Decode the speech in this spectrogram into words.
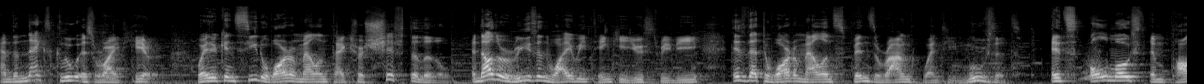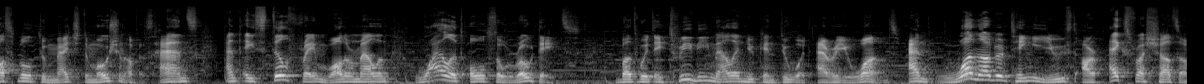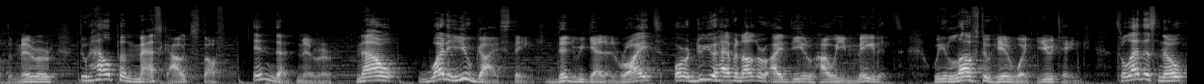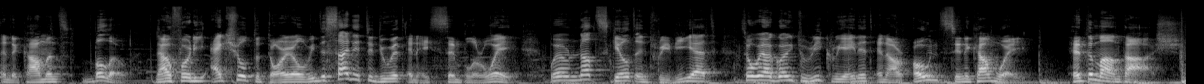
And the next clue is right here, where you can see the watermelon texture shift a little. Another reason why we think he used 3D is that the watermelon spins around when he moves it. It's almost impossible to match the motion of his hands and a still frame watermelon while it also rotates but with a 3D melon you can do whatever you want. And one other thing he used are extra shots of the mirror to help him mask out stuff in that mirror. Now, what do you guys think? Did we get it right? Or do you have another idea how he made it? We love to hear what you think, so let us know in the comments below. Now for the actual tutorial we decided to do it in a simpler way. We're not skilled in 3D yet, so we are going to recreate it in our own Cinecom way. Hit the montage!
